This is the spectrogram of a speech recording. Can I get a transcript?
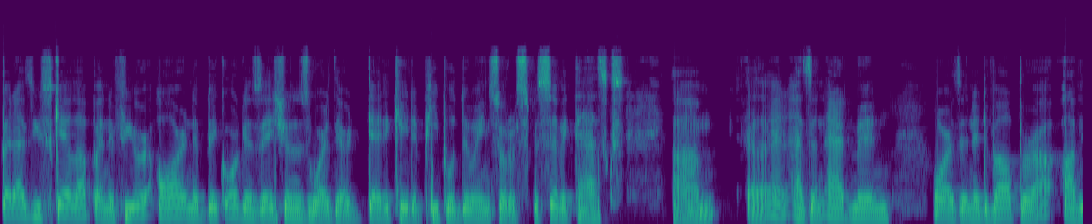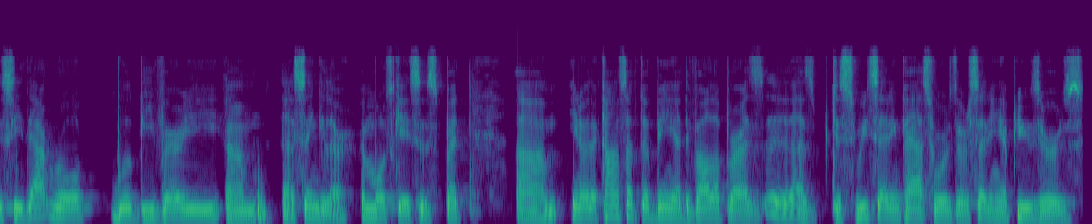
but as you scale up, and if you are in the big organizations where there are dedicated people doing sort of specific tasks, um, uh, as an admin or as a developer, obviously that role will be very um, uh, singular in most cases. But um, you know, the concept of being a developer as as just resetting passwords or setting up users,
